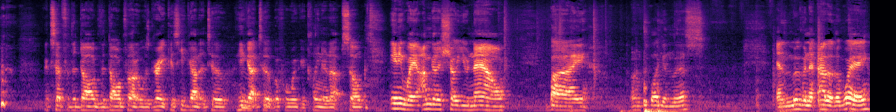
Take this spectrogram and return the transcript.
Except for the dog. The dog thought it was great because he got it to he got to it before we could clean it up. So anyway i'm going to show you now by unplugging this and moving it out of the way.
